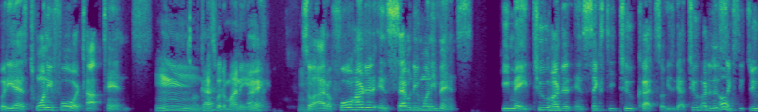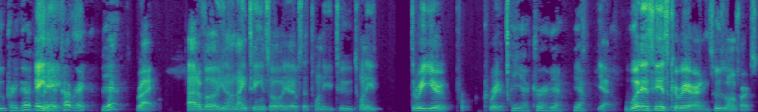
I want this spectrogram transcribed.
but he has 24 top tens. Mm, okay. That's where the money right? Is. Mm-hmm. So out of 471 events, he made 262 cuts. So he's got 262 oh, pretty good. Pretty good cut rate. Yeah. Right. Out of a, uh, you know, 19. So yeah, it was a 22, 23 year career. Yeah, career. Yeah. Yeah. Yeah. What is his career earnings? Who's going first?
